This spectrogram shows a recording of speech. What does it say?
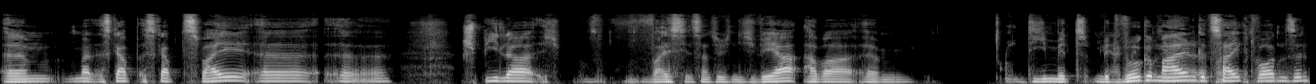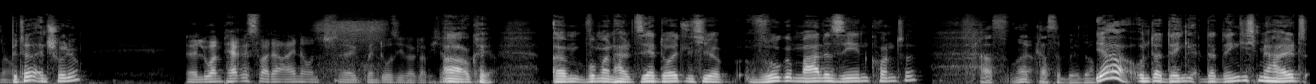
Ähm, man, es gab, es gab zwei äh, äh, Spieler, ich weiß jetzt natürlich nicht wer, aber ähm, die mit mit ja, Würgemalen gezeigt worden sind. Genau. Bitte, Entschuldigung. Äh, Luan Perez war der eine und äh, Gwendosi war, glaube ich, der Ah, okay. Ja. Ähm, wo man halt sehr deutliche Würgemale sehen konnte. Krass, ne? krasse Bilder. Ja, und da denke da denk ich mir halt,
